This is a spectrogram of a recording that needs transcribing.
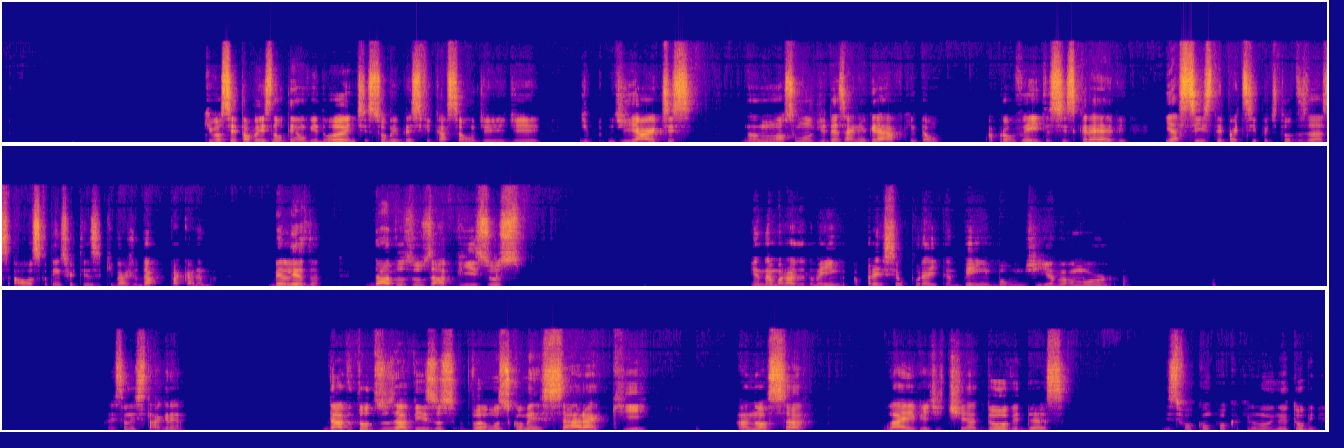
que você talvez não tenha ouvido antes sobre precificação de, de, de, de artes no nosso mundo de design gráfico. Então, aproveita, se inscreve e assista e participa de todas as aulas que eu tenho certeza que vai ajudar pra caramba. Beleza? Dados os avisos. Minha namorada também apareceu por aí também. Bom dia, meu amor. Apareceu no Instagram. Dado todos os avisos, vamos começar aqui a nossa live de tira dúvidas. Desfocou um pouco aqui no, no YouTube.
